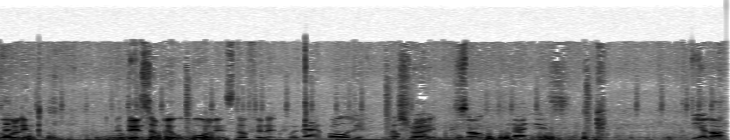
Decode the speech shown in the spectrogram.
Bowling. We're doing some little bowling stuff in it. We're going bowling. That's right. So that is DLR,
